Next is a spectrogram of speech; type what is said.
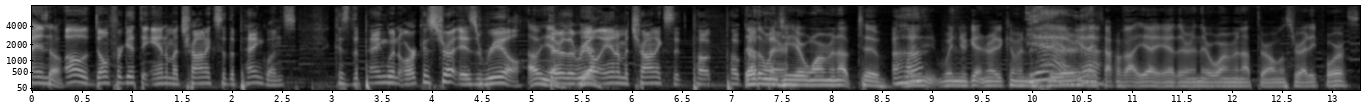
And So- oh, don't forget the animatronics of the penguins, because the Penguin Orchestra is real. Oh, yeah, they're the real yeah. animatronics that poke poke They're up the ones there. you hear warming up too. Uh-huh. When, you- when you're getting ready to come into Yeah, the theater, and yeah. they talk about yeah, yeah, they're in there warming up. They're almost ready for us.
